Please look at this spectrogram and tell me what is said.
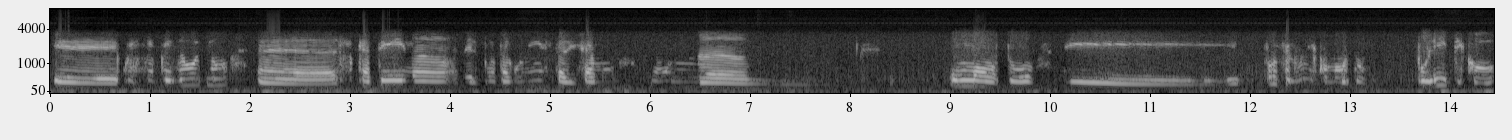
eh, episodio eh, scatena nel protagonista diciamo, un, uh, un moto di forse l'unico modo politico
